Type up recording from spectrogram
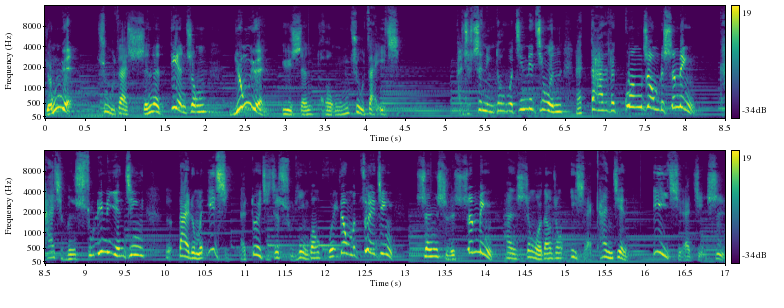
永远住在神的殿中，永远与神同住在一起。感谢圣灵透过今天经文来大大的光照我们的生命。开启我们属灵的眼睛，带着我们一起来对齐这属天眼光，回到我们最近真实的生命和生活当中，一起来看见，一起来解释。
